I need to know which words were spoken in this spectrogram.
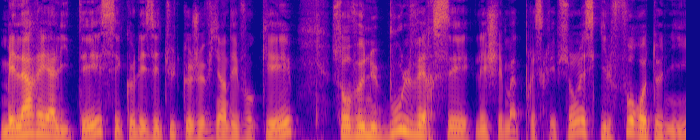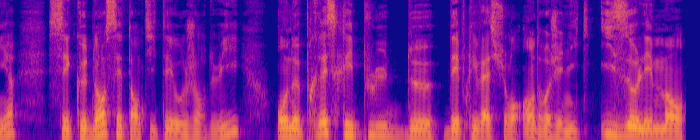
Mais la réalité, c'est que les études que je viens d'évoquer sont venues bouleverser les schémas de prescription et ce qu'il faut retenir, c'est que dans cette entité aujourd'hui, on ne prescrit plus de déprivation androgénique isolément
